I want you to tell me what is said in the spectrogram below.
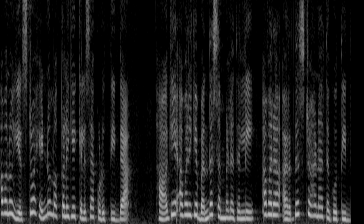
ಅವನು ಎಷ್ಟೋ ಹೆಣ್ಣು ಮಕ್ಕಳಿಗೆ ಕೆಲಸ ಕೊಡುತ್ತಿದ್ದ. ಹಾಗೆ ಅವರಿಗೆ ಬಂದ ಸಂಬಳದಲ್ಲಿ ಅವರ ಅರ್ಧಷ್ಟು ಹಣ ತಗೋತಿದ್ದ.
